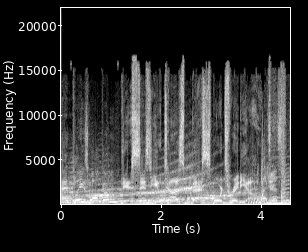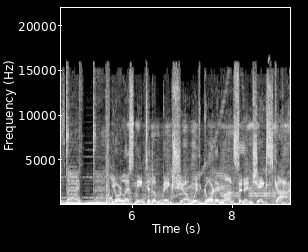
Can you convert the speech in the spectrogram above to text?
and please welcome. This is Utah's best sports radio. You're listening to The Big Show with Gordon Monson and Jake Scott.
